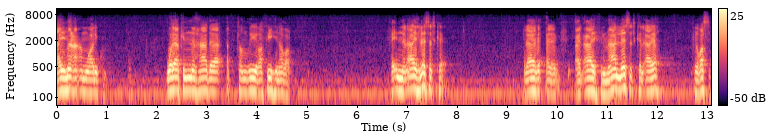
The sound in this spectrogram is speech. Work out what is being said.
أي مع أموالكم. ولكن هذا التنظير فيه نظر. فإن الآية ليست ك الآية, الآية في المال ليست كالآية في الغسل.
